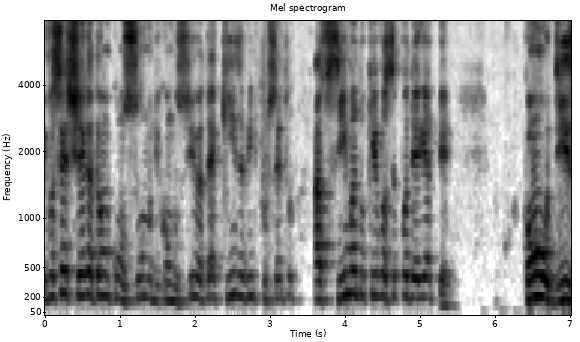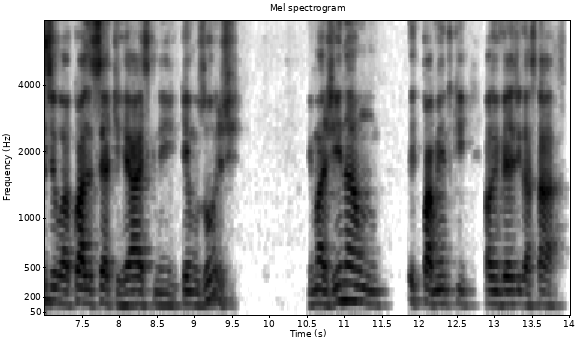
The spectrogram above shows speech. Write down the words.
e você chega a ter um consumo de combustível até 15%, 20% acima do que você poderia ter. Com o diesel a quase R$ reais que nem temos hoje, imagina um equipamento que, ao invés de gastar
